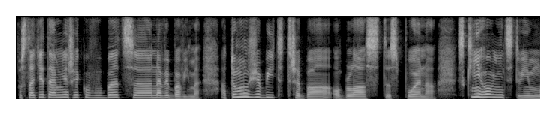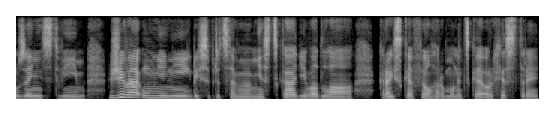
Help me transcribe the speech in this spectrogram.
v podstatě téměř jako vůbec eh, nevybavíme. A to může být třeba oblast spojená s knihovnictvím, muzejnictvím, živé umění, když si představíme městská divadla, krajské filharmonické orchestry.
